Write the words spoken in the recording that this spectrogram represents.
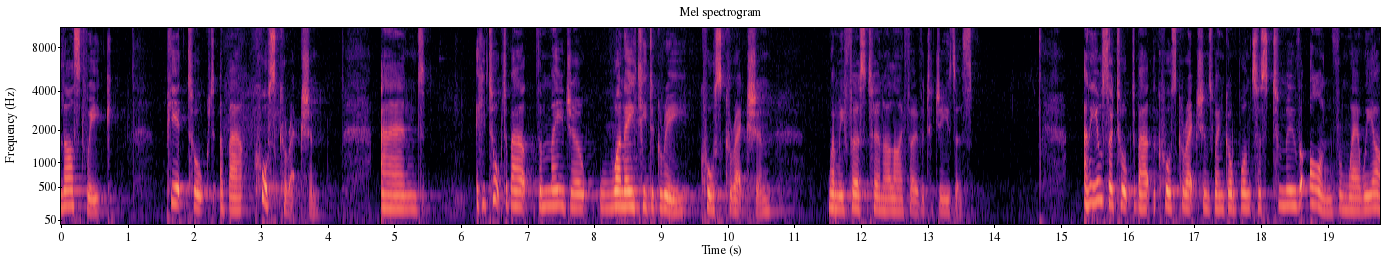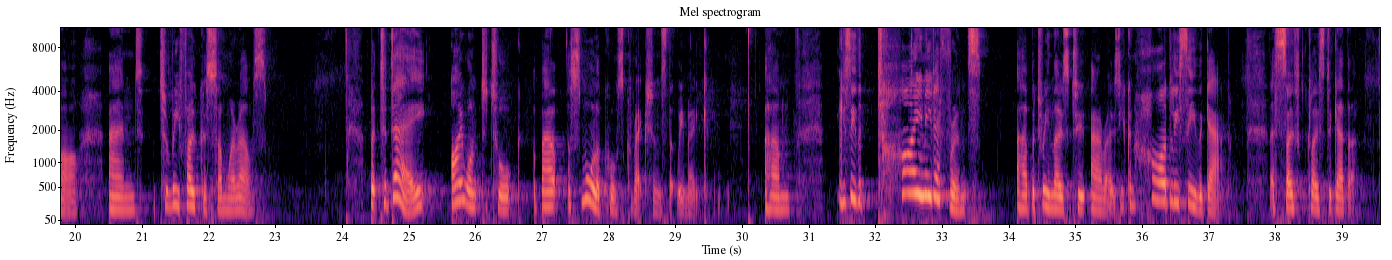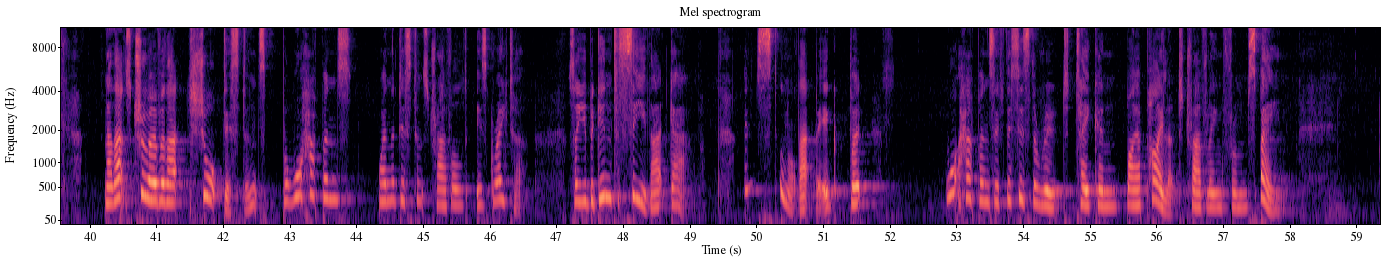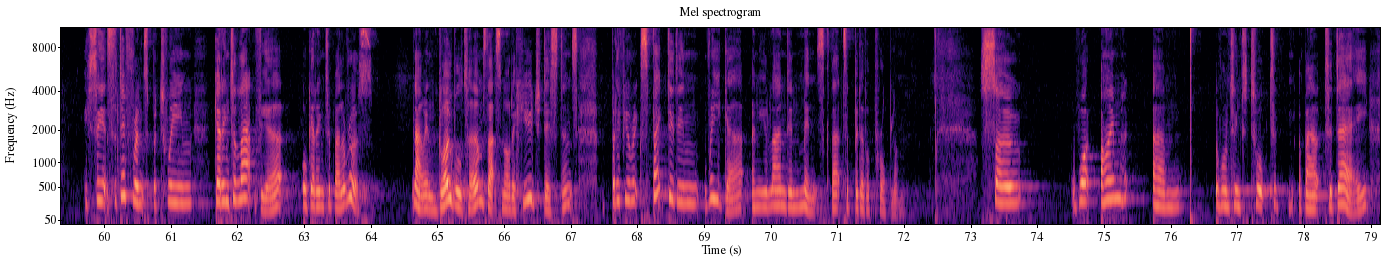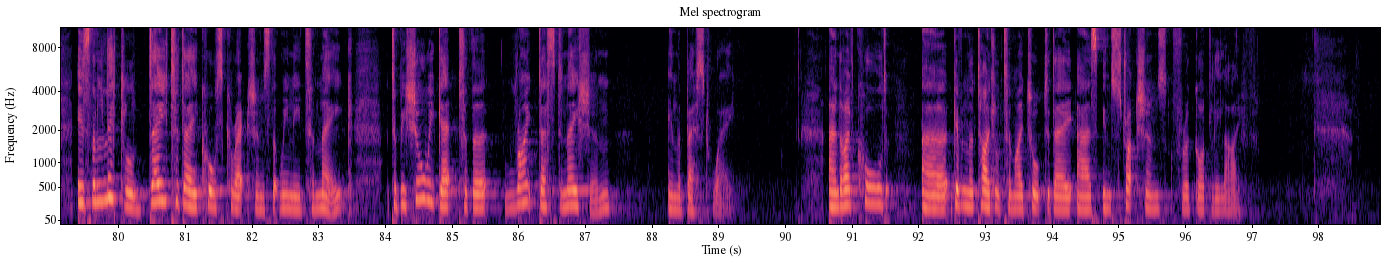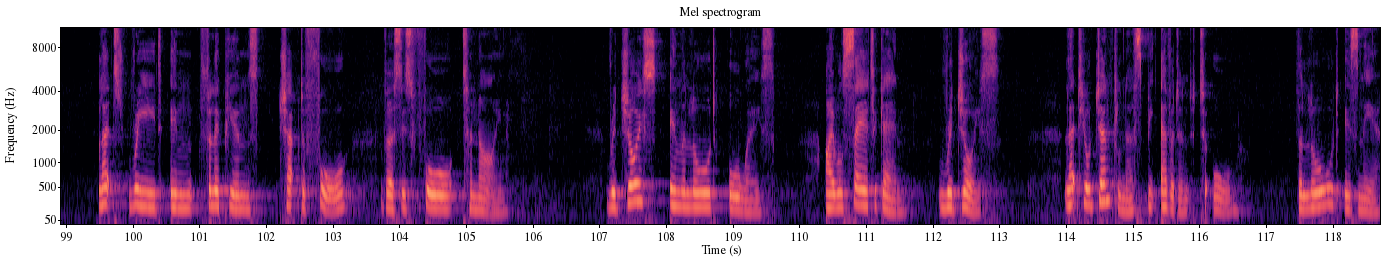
last week, Piet talked about course correction. And he talked about the major 180 degree course correction when we first turn our life over to Jesus. And he also talked about the course corrections when God wants us to move on from where we are and to refocus somewhere else. But today, I want to talk about the smaller course corrections that we make. Um, you see the tiny difference uh, between those two arrows. You can hardly see the gap. They're so close together. Now, that's true over that short distance, but what happens when the distance travelled is greater? So you begin to see that gap. It's still not that big, but what happens if this is the route taken by a pilot travelling from Spain? You see, it's the difference between getting to Latvia or getting to Belarus. Now, in global terms, that's not a huge distance, but if you're expected in Riga and you land in Minsk, that's a bit of a problem. So, what I'm um, wanting to talk to, about today is the little day to day course corrections that we need to make to be sure we get to the right destination in the best way. And I've called, uh, given the title to my talk today as Instructions for a Godly Life. Let's read in Philippians chapter 4, verses 4 to 9. Rejoice in the Lord always. I will say it again rejoice. Let your gentleness be evident to all. The Lord is near.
